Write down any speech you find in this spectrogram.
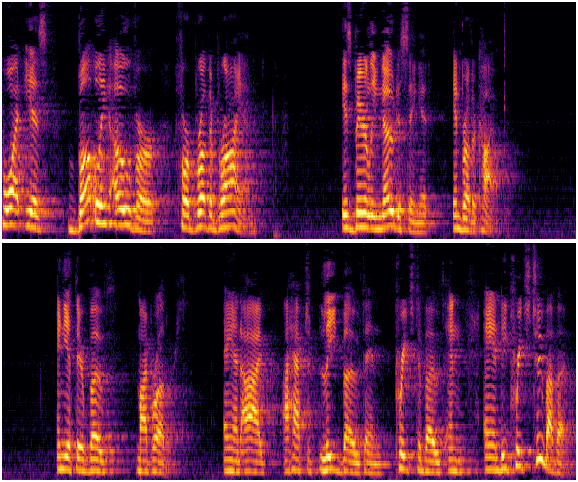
What is bubbling over for Brother Brian is barely noticing it in Brother Kyle. And yet they're both my brothers. And I, I have to lead both and preach to both and, and be preached to by both.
